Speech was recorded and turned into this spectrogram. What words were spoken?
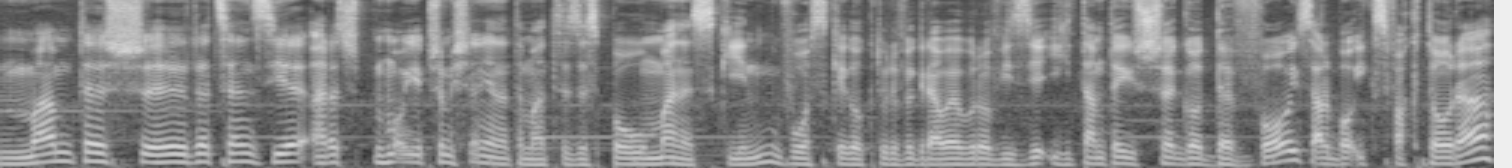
Mam też recenzję, a raczej moje przemyślenia na temat zespołu Maneskin włoskiego, który wygrał Eurowizję i tamtejszego The Voice albo X Factora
